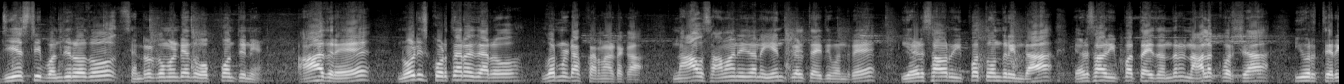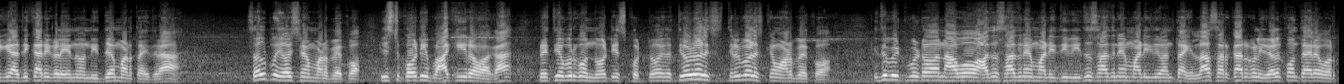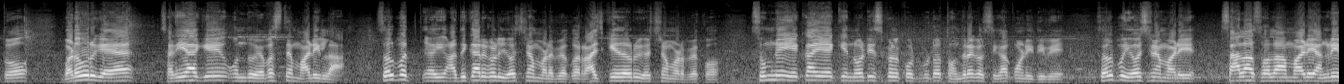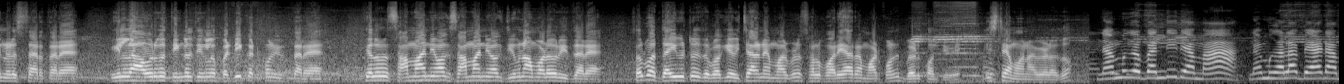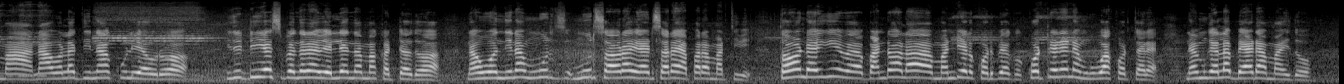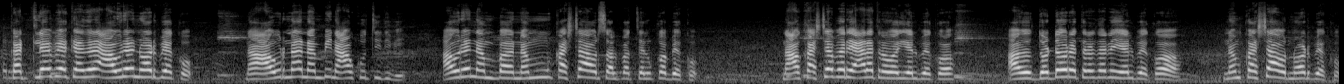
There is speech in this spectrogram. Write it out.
ಜಿ ಎಸ್ ಟಿ ಬಂದಿರೋದು ಸೆಂಟ್ರಲ್ ಗೌರ್ಮೆಂಟ್ ಅಂತ ಒಪ್ಕೊತೀನಿ. ಆದರೆ ನೋಟಿಸ್ ಕೊಡ್ತಾ ಇರೋದು ಯಾರು? ಗೌರ್ಮೆಂಟ್ ಆಫ್ ಕರ್ನಾಟಕ ನಾವು ಸಾಮಾನ್ಯ ಜನ ಏನು ಕೇಳ್ತಾ ಇದ್ದೀವಿ ಅಂದರೆ ಎರಡು ಸಾವಿರದ ಇಪ್ಪತ್ತೊಂದರಿಂದ ಎರಡು ಸಾವಿರದ ಇಪ್ಪತ್ತೈದು ಅಂದರೆ ನಾಲ್ಕು ವರ್ಷ ಇವರು ತೆರಿಗೆ ಅಧಿಕಾರಿಗಳೇನು ನಿದ್ದೆ ಮಾಡ್ತಾಯಿದ್ರಾ ಸ್ವಲ್ಪ ಯೋಚನೆ ಮಾಡಬೇಕು. ಇಷ್ಟು ಕೋಟಿ ಬಾಕಿ ಇರೋವಾಗ ಪ್ರತಿಯೊಬ್ಬರಿಗೂ ಒಂದು ನೋಟಿಸ್ ಕೊಟ್ಟು ಇಲ್ಲ ತಿಳುವಳಿಸ್ ತಿಳುವಳಿಕೆ ಮಾಡಬೇಕು. ಇದು ಬಿಟ್ಬಿಟ್ಟು ನಾವು ಅದು ಸಾಧನೆ ಮಾಡಿದ್ದೀವಿ, ಇದು ಸಾಧನೆ ಮಾಡಿದ್ದೀವಿ ಅಂತ ಎಲ್ಲ ಸರ್ಕಾರಗಳು ಹೇಳ್ಕೊತಾರೆ ಹೊರತು ಬಡವರಿಗೆ ಸರಿಯಾಗಿ ಒಂದು ವ್ಯವಸ್ಥೆ ಮಾಡಿಲ್ಲ. ಸ್ವಲ್ಪ ಅಧಿಕಾರಿಗಳು ಯೋಚನೆ ಮಾಡಬೇಕು, ರಾಜಕೀಯದವರು ಯೋಚನೆ ಮಾಡಬೇಕು. ಸುಮ್ಮನೆ ಏಕಾಏಕಿ ನೋಟಿಸ್ಗಳು ಕೊಟ್ಬಿಟ್ಟು ತೊಂದರೆಗಳು ಸಿಗಾಕೊಂಡಿದ್ದೀವಿ. ಸ್ವಲ್ಪ ಯೋಚನೆ ಮಾಡಿ, ಸಾಲ ಸೋಲ ಮಾಡಿ ಅಂಗಡಿ ನಡೆಸ್ತಾ ಇರ್ತಾರೆ. ಇಲ್ಲ ಅವ್ರಿಗೂ ತಿಂಗಳು ತಿಂಗಳು ಬಡ್ಡಿ ಕಟ್ಕೊಂಡಿರ್ತಾರೆ. ಕೆಲವರು ಸಾಮಾನ್ಯವಾಗಿ ಸಾಮಾನ್ಯವಾಗಿ ಜೀವನ ಮಾಡೋರು ಇದ್ದಾರೆ. ಸ್ವಲ್ಪ ದಯವಿಟ್ಟು ಇದ್ರ ಬಗ್ಗೆ ವಿಚಾರಣೆ ಮಾಡಿಬಿಟ್ಟು ಸ್ವಲ್ಪ ಪರಿಹಾರ ಮಾಡ್ಕೊಂಡು ಬೇಡ್ಕೊತೀವಿ. ಇಷ್ಟೇ ಅಮ್ಮ ನಾವು ಹೇಳೋದು. ನಮ್ಗೆ ಬಂದಿದೆ ಅಮ್ಮ. ನಮಗೆಲ್ಲ ಬೇಡಮ್ಮ. ನಾವೆಲ್ಲ ದಿನ ಕೂಲಿ ಅವರು. ಇದು ಡಿ ಎಸ್ ಬಂದರೆ ನಾವು ಎಲ್ಲಿಂದಮ್ಮ ಕಟ್ಟೋದು? ನಾವು ಒಂದಿನ ಮೂರು ಮೂರು ಸಾವಿರ, ಎರಡು ಸಾವಿರ ವ್ಯಾಪಾರ ಮಾಡ್ತೀವಿ. ತೊಗೊಂಡೋಗಿ ಬಂಡವಾಳ ಮಂಡಿಯಲ್ಲಿ ಕೊಡಬೇಕು. ಕೊಟ್ರೇ ನಮ್ಗೆ ಹೂವು ಕೊಡ್ತಾರೆ. ನಮಗೆಲ್ಲ ಬೇಡಮ್ಮ ಇದು. ಕಟ್ಟಲೇಬೇಕಂದ್ರೆ ಅವರೇ ನೋಡಬೇಕು. ನಾವು ಅವ್ರನ್ನ ನಂಬಿ ನಾವು ಕೂತಿದ್ದೀವಿ ಅವರೇ ನಮ್ಮ ನಮ್ಮ ಕಷ್ಟ ಅವ್ರು ಸ್ವಲ್ಪ ತಿಳ್ಕೊಬೇಕು. ನಾವು ಕಷ್ಟ ಬರೀ ಯಾರ ಹತ್ರ ಹೋಗಿ ಹೇಳ್ಬೇಕು? ಅದು ದೊಡ್ಡವ್ರ ಹತ್ರ ತಾನೇ ಹೇಳ್ಬೇಕು. ನಮ್ಮ ಕಷ್ಟ ಅವ್ರು ನೋಡಬೇಕು.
